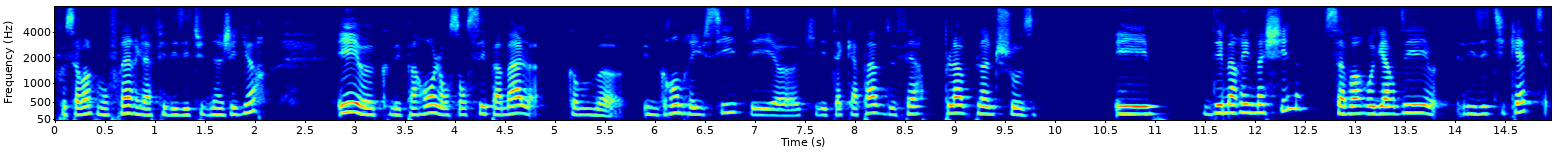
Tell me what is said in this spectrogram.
faut savoir que mon frère il a fait des études d'ingénieur et euh, que mes parents l'encensaient pas mal comme euh, une grande réussite et euh, qu'il était capable de faire plein plein de choses. Et démarrer une machine, savoir regarder les étiquettes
